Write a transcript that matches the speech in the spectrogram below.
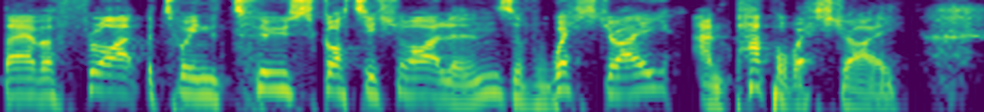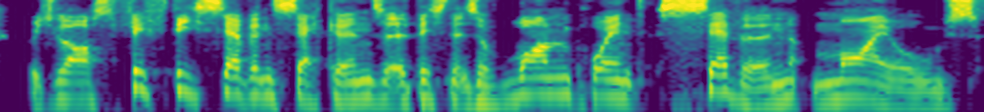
they have a flight between the two Scottish islands of Westray and Papa Westray, which lasts 57 seconds at a distance of 1.7 miles.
